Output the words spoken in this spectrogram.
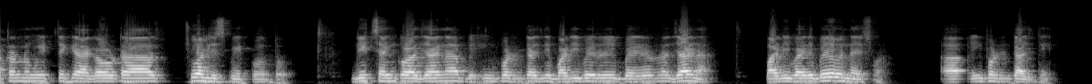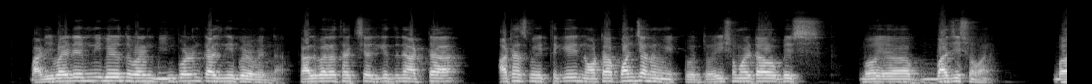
আটান্ন মিনিট থেকে এগারোটা চুয়াল্লিশ মিনিট পর্যন্ত। লিড সাইন করা যায় না ইম্পর্টেন্ট কাজ নিয়ে বাড়ি বেরোয়, বেরোনো যায় না। বাড়ি বাইরে বেরোবেন না এই সময়। ইম্পর্টেন্ট কাজ নিয়ে। বাড়ি বাইরে এমনি বেরোতে পারেন ইম্পর্টেন্ট কাজ নিয়ে বেরোবেন না। কালবেলা থাকছে আজকের দিনে আটটা আঠাশ মিনিট থেকে নটা পঞ্চান্ন মিনিট পর্যন্ত। এই সময়টাও বেশ বাজে সময়। বা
